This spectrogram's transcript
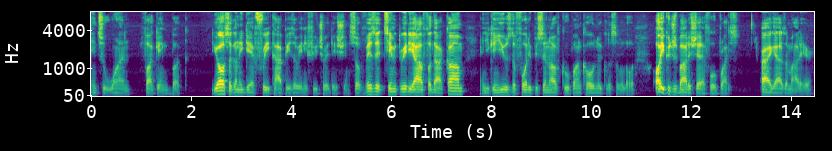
into one fucking book. You're also going to get free copies of any future edition. So visit team3dalpha.com and you can use the 40% off coupon code Nucleus Overload. Or you could just buy the shit at full price. Alright guys, I'm out of here.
